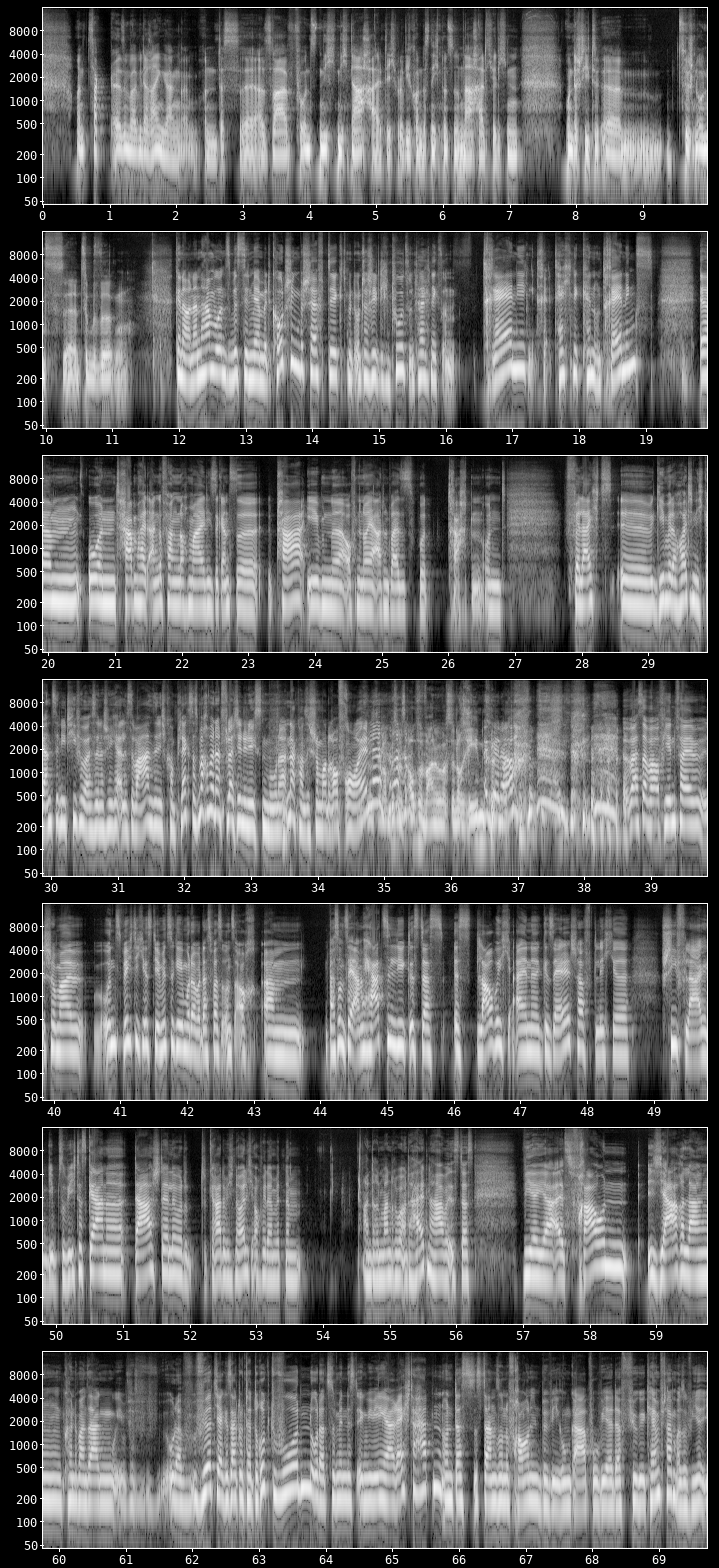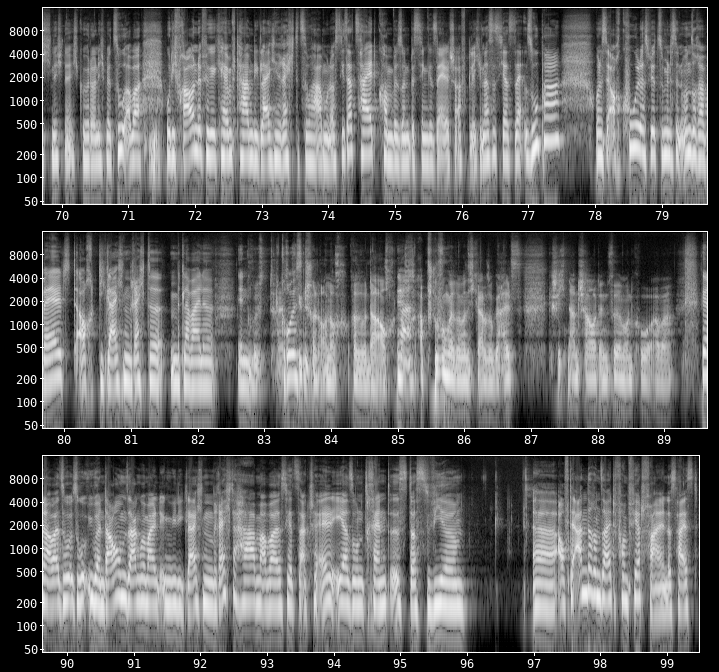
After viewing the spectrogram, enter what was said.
und zack, äh, sind wir wieder reingegangen. Und das äh, also es war für uns nicht, nicht nachhaltig oder wir konnten das nicht nutzen, um nachhaltig wirklich einen Unterschied ähm, zwischen uns äh, zu bewirken. Genau, und dann haben wir uns ein bisschen mehr mit Coaching beschäftigt, mit unterschiedlichen Tools und Techniks und Training, Techniken und Trainings ähm, und haben halt angefangen, nochmal diese ganze Paarebene auf eine neue Art und Weise zu betrachten. Und Vielleicht äh, gehen wir da heute nicht ganz in die Tiefe, weil es ist natürlich alles wahnsinnig komplex. Das machen wir dann vielleicht in den nächsten Monaten. Da kann sich schon mal drauf freuen. Ich ja noch ein bisschen was aufbewahren, über was wir noch reden können. Genau. was aber auf jeden Fall schon mal uns wichtig ist, dir mitzugeben oder das, was uns auch ähm, was uns sehr am Herzen liegt, ist, dass es, glaube ich, eine gesellschaftliche Schieflage gibt, so wie ich das gerne darstelle. Oder gerade mich neulich auch wieder mit einem anderen Mann darüber unterhalten habe, ist, dass wir ja als Frauen jahrelang, könnte man sagen, oder wird ja gesagt, unterdrückt wurden oder zumindest irgendwie weniger Rechte hatten und dass es dann so eine Frauenbewegung gab, wo wir dafür gekämpft haben, also wir, ich nicht, ne, ich gehöre da nicht mehr zu, aber wo die Frauen dafür gekämpft haben, die gleichen Rechte zu haben. Und aus dieser Zeit kommen wir so ein bisschen gesellschaftlich. Und das ist ja super und es ist ja auch cool, dass wir zumindest in unserer Welt auch die gleichen Rechte mittlerweile in. Größten. Es gibt schon auch noch, also da auch noch ja. Abstufungen, also wenn man sich gerade so Gehaltsgeschichten anschaut in Firmen und Co aber. Genau, also so über den Daumen sagen wir mal irgendwie die gleichen Rechte haben, aber es jetzt aktuell eher so ein Trend ist, dass wir äh, auf der anderen Seite vom Pferd fallen. Das heißt,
